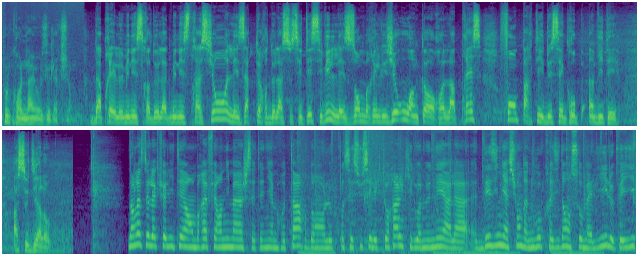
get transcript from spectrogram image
pour qu'on aille aux élections. D'après le ministre de l'Administration, les acteurs de la société civile, les hommes religieux ou encore la presse font partie de ces groupes invités à ce dialogue. Dans l'Est de l'actualité, en bref et en images, cet énième retard dans le processus électoral qui doit mener à la désignation d'un nouveau président en Somalie. Le pays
